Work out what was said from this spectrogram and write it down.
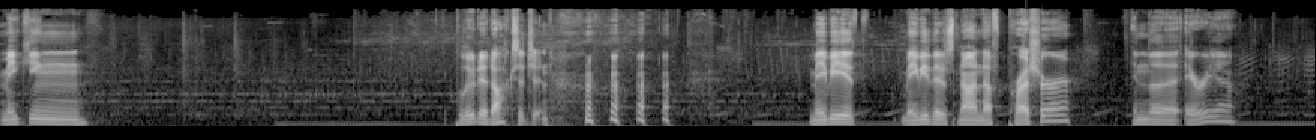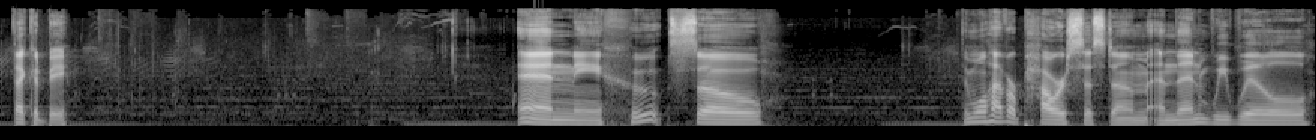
making... Polluted oxygen? maybe it, maybe there's not enough pressure in the area? That could be. Anywho, so... Then we'll have our power system, and then we will...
